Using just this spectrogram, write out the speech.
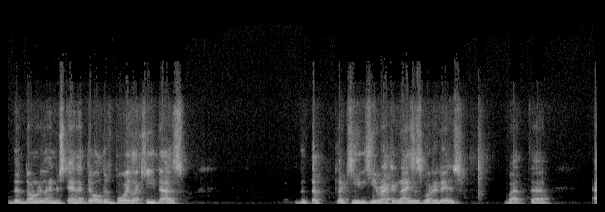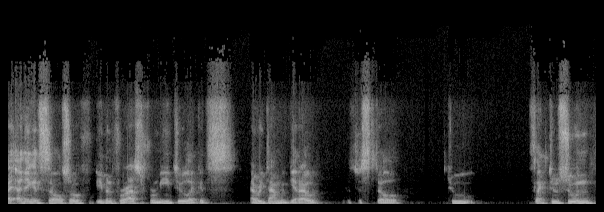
They don't really understand it. The oldest boy, like he does, the, the like he, he recognizes what it is. But uh, I, I think it's also, even for us, for me too, like it's every time we get out, it's just still too it's like too soon.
